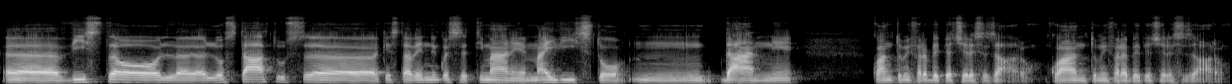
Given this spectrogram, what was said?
eh, visto l- lo status eh, che sta avendo in queste settimane, mai visto mh, mm, da anni, quanto mi farebbe piacere Cesaro, quanto mi farebbe piacere Cesaro.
